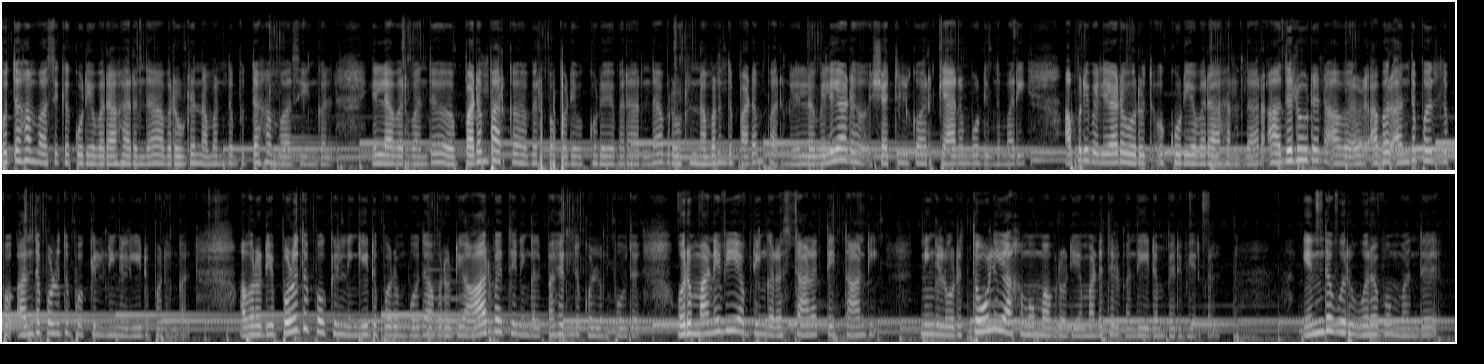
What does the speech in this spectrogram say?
புத்தகம் புத்தகம் வாசிக்கக்கூடியவராக இருந்தால் அவருடன் அமர்ந்து புத்தகம் வாசியுங்கள். இல்லை அவர் வந்து படம் பார்க்க விருப்பப்படக்கூடியவராக இருந்தால் அவருடன் அமர்ந்து படம் பாருங்கள். இல்லை விளையாட ஷட்டில் கார் கேரம் போர்டு இந்த மாதிரி அப்படி விளையாட ஒரு கூடியவராக இருந்தார். அதனுடன் அவர் அவர் அந்த பொழுது அந்த பொழுதுபோக்கில் நீங்கள் ஈடுபடுங்கள். அவருடைய பொழுதுபோக்கில் நீங்கள் ஈடுபடும் போது அவருடைய ஆர்வத்தை நீங்கள் பகிர்ந்து கொள்ளும் போது ஒரு மனைவி அப்படிங்கிற ஸ்தானத்தை தாண்டி நீங்கள் ஒரு தோழியாகவும் அவருடைய மனதில் வந்து இடம்பெறுவீர்கள் எந்த ஒரு உறவும் வந்து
